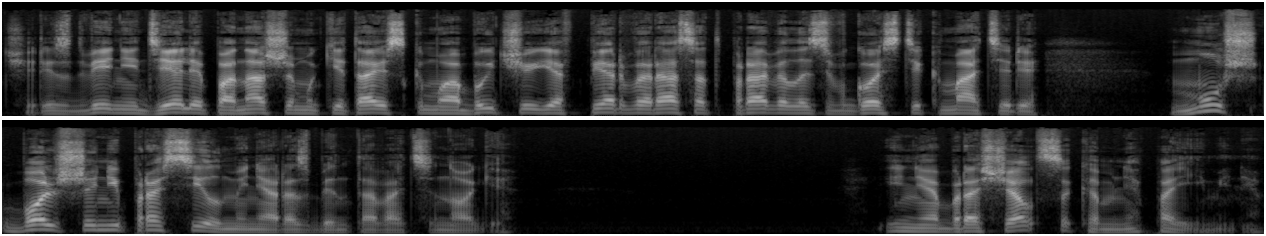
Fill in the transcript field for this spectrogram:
Через две недели по нашему китайскому обычаю я в первый раз отправилась в гости к матери. Муж больше не просил меня разбинтовать ноги и не обращался ко мне по имени.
